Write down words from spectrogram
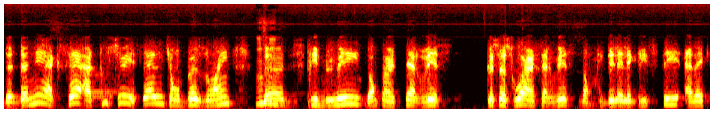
de donner accès à tous ceux et celles qui ont besoin de mhm. distribuer donc un service que ce soit un service donc de l'électricité avec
